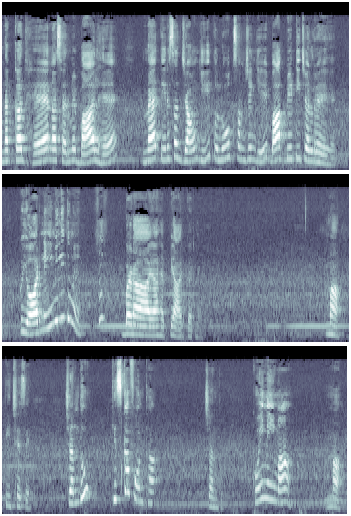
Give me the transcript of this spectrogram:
न कद है, न सर में बाल है। मैं तेरे साथ जाऊँगी तो लोग समझेंगे बाप बेटी चल रहे हैं। कोई और नहीं मिली तुम्हें? बड़ा आया है प्यार करने। माँ, पीछे से। चंदू, किसका फ़ोन था? चंदू। कोई नहीं, माँ। माँ।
